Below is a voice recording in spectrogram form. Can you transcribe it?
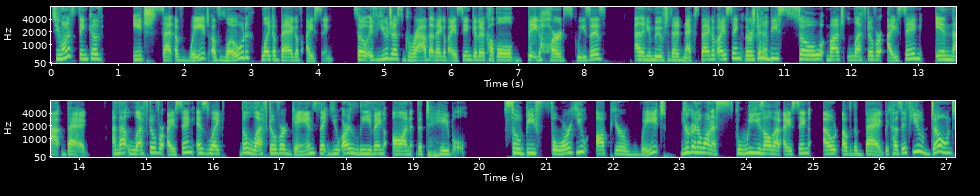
So you want to think of each set of weight of load like a bag of icing. So if you just grab that bag of icing, give it a couple big hard squeezes, and then you move to the next bag of icing, there's going to be so much leftover icing in that bag. And that leftover icing is like the leftover gains that you are leaving on the table. So before you up your weight, you're going to want to squeeze all that icing out of the bag because if you don't,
